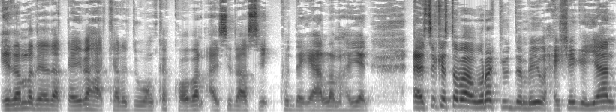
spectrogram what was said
ciidamadeeda qaybaha kala duwan ka kooban ay sidaasi ku dagaalamahayeen si kastaba wararkii u dambeeyey waxay sheegayaan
